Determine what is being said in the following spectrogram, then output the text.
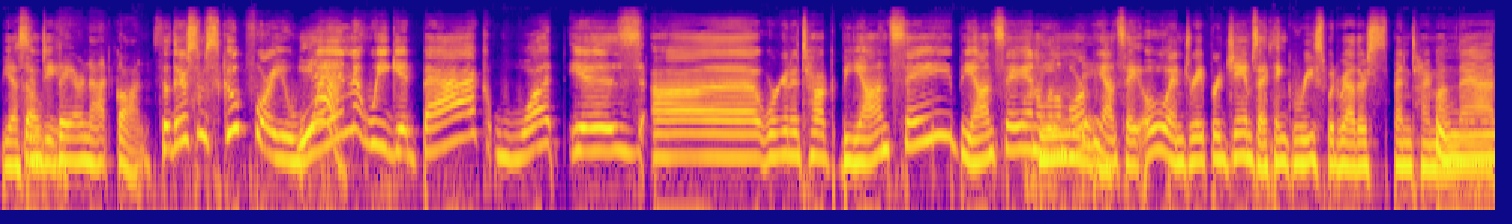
Yes, so indeed. They are not gone. So there's some scoop for you. Yeah. When we get back, what is uh we're gonna talk Beyonce, Beyonce and a little more Bee. Beyonce. Oh, and Draper James. I think Reese would rather spend time on that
